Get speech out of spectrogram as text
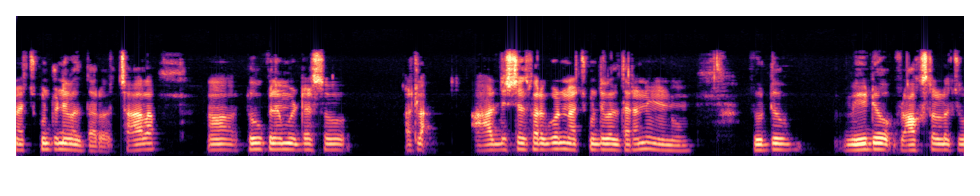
నడుచుకుంటూనే వెళ్తారు. చాలా టూ కిలోమీటర్స్ అట్లా ఆ డిస్టెన్స్ వరకు కూడా నడుచుకుంటూ వెళ్తారని నేను యూట్యూబ్ వీడియో వ్లాగ్స్లలో చూ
